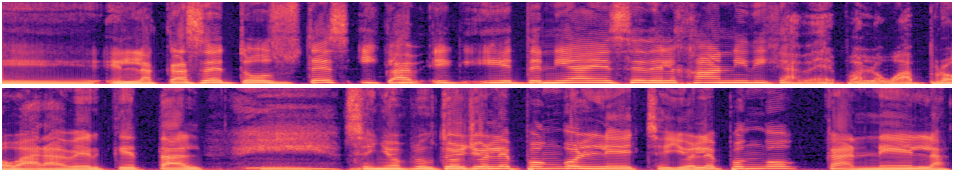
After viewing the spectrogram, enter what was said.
eh, en la casa de todos ustedes y, y- y tenía ese del honey y dije, a ver, pues lo voy a probar, a ver qué tal. Señor productor, yo le pongo leche, yo le pongo canela.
